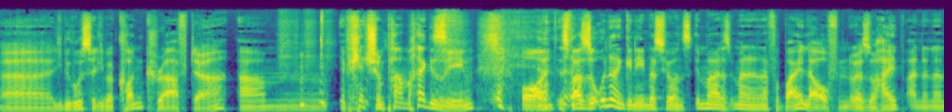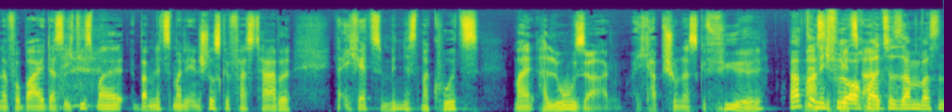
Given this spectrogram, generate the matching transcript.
Äh, liebe Grüße, lieber Concrafter. Ähm, ich habe jetzt schon ein paar Mal gesehen und es war so unangenehm, dass wir uns immer, dass immer aneinander vorbeilaufen oder so halb aneinander vorbei, dass ich diesmal beim letzten Mal den Entschluss gefasst habe, na, ich werde zumindest mal kurz mal Hallo sagen. Ich habe schon das Gefühl. Habt ihr nicht früher auch mal zusammen was äh,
